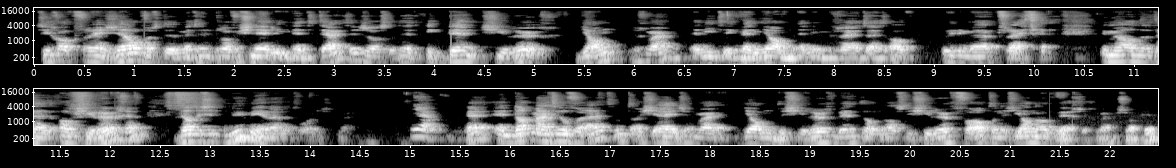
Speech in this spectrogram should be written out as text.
zich ook vereenzelvigden met hun professionele identiteit. Hè, zoals dat heet, ik ben chirurg Jan, zeg maar. En niet ik ben Jan en in mijn vrije tijd ook, in mijn vrije tijd, in mijn andere tijd ook chirurg. Hè. Dat is het nu meer aan het worden, zeg maar. Ja, Hè? En dat maakt heel veel uit, want als jij zeg maar Jan de chirurg bent, dan als die chirurg valt, dan is Jan ook weg, zeg maar, snap je?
